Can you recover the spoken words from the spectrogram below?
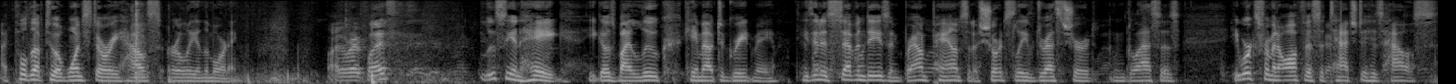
I pulled up to a one story house early in the morning. By the right place? Lucien Haag, he goes by Luke, came out to greet me. He's in his 70s in brown pants and a short sleeved dress shirt and glasses. He works from an office attached to his house.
